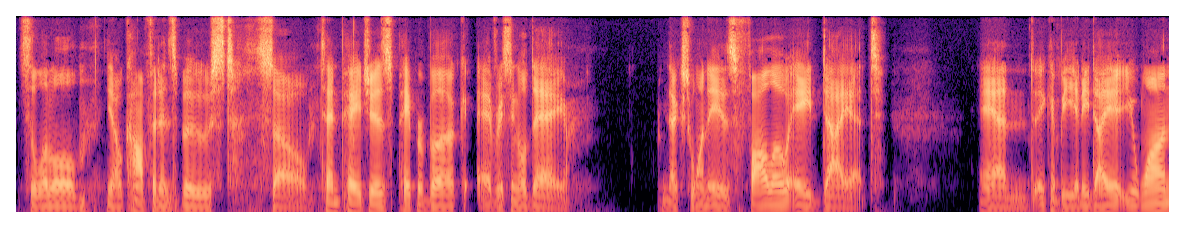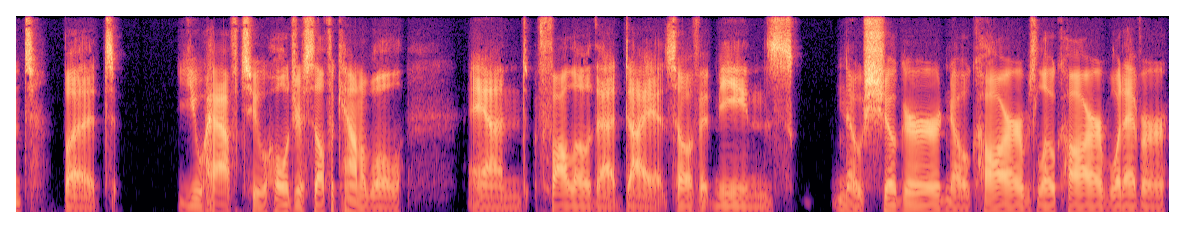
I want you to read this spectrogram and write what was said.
It's a little, you know, confidence boost. So, 10 pages, paper book every single day. Next one is follow a diet. And it can be any diet you want, but you have to hold yourself accountable and follow that diet. So if it means no sugar, no carbs, low carb, whatever,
